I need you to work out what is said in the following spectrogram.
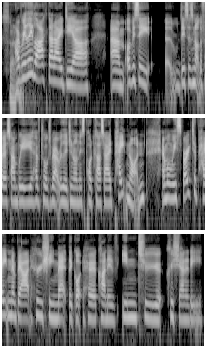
So I really like that idea. Um, obviously, this is not the first time we have talked about religion on this podcast. I had Peyton on, and when we spoke to Peyton about who she met that got her kind of into Christianity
